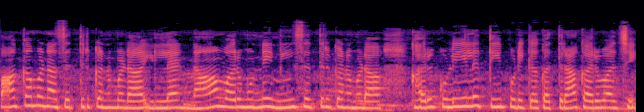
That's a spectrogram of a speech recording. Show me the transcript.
பார்க்காம நான் செத்துருக்கணுமடா இல்லை நான் வரும் முன்னே நீ செத்துருக்கணுமடா. கருக்குழியில் தீ பிடிக்க கத்துறா கருவாச்சி.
